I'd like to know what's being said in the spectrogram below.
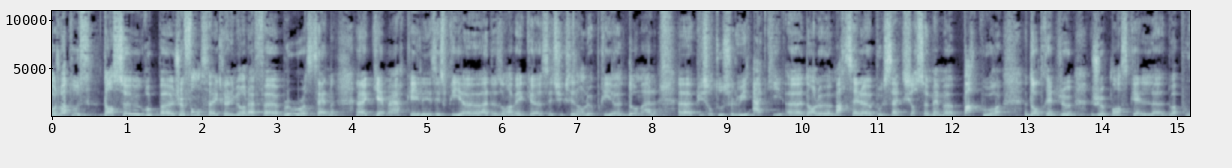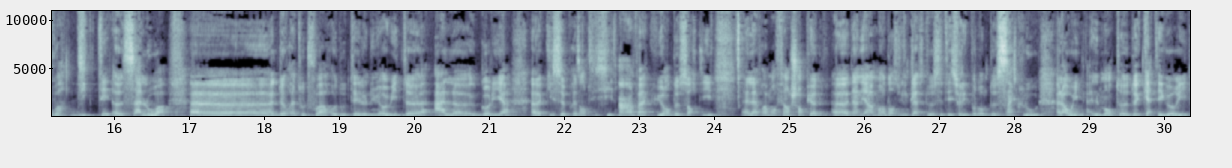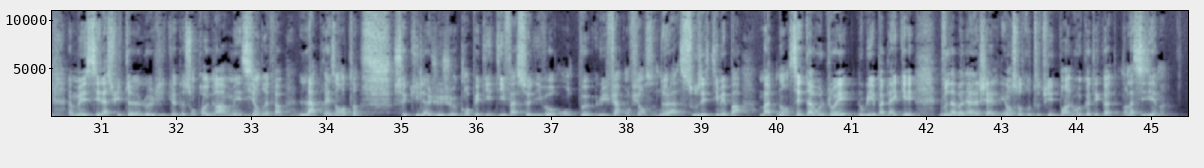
Bonjour à tous. Dans ce groupe, je fonce avec le numéro 9, Blue Rose qui a marqué les esprits à deux ans avec ses succès dans le prix Domal, puis surtout celui acquis dans le Marcel Boussac sur ce même parcours. D'entrée de jeu, je pense qu'elle doit pouvoir dicter sa loi. Elle devrait toutefois redouter le numéro 8, Al Golia, qui se présente ici invaincue en deux sorties. Elle a vraiment fait un championne. dernièrement, dans une classe 2, c'était sur l'hippodrome de Saint-Cloud. Alors oui, elle monte de mais c'est la suite logique de son programme. Et si André Fabre la présente, ce qui la juge compétitif à ce niveau, on peut lui faire confiance. Ne la sous-estimez pas. Maintenant, c'est à vous de jouer. N'oubliez pas de liker, de vous abonner à la chaîne et on se retrouve tout de suite pour un nouveau côté cote dans la sixième.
